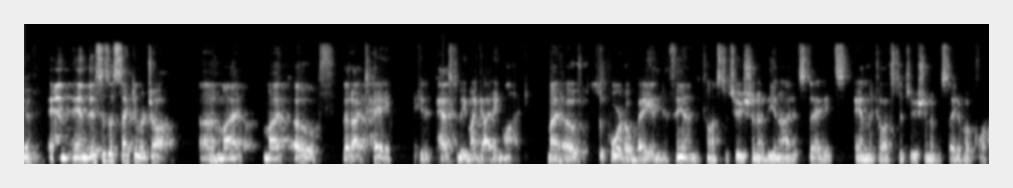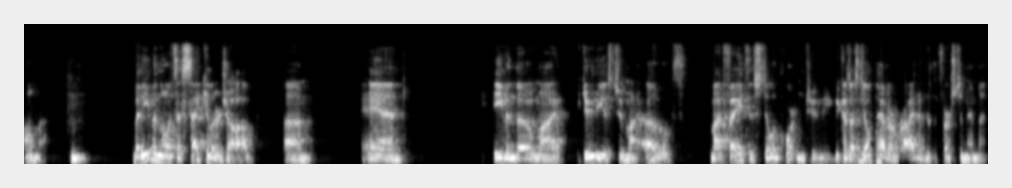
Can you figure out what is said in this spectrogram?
Yeah. And and this is a secular job. Uh, yeah. My my oath that I take it has to be my guiding light. My oath to support, obey, and defend the Constitution of the United States and the Constitution of the state of Oklahoma. Hmm. But even though it's a secular job, um, and even though my duty is to my oath, my faith is still important to me because I still have a right under the First Amendment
